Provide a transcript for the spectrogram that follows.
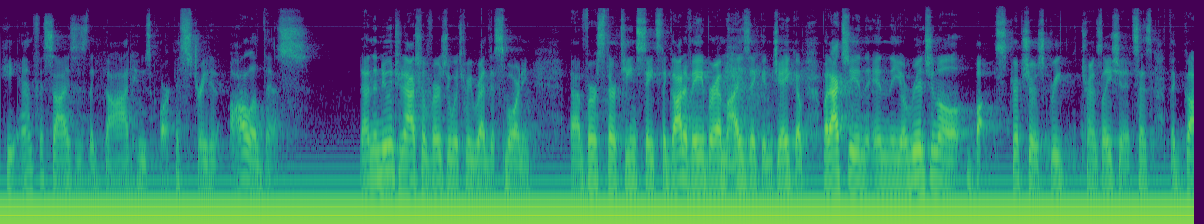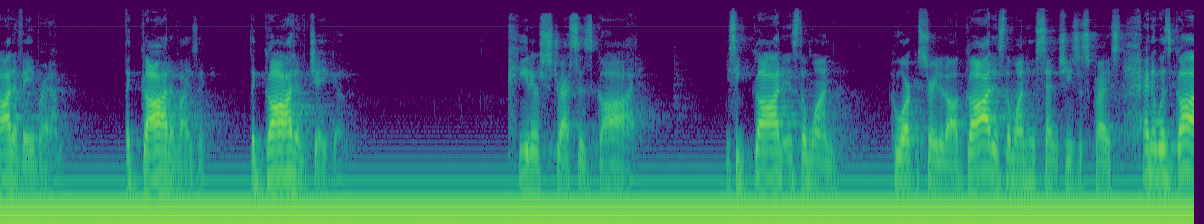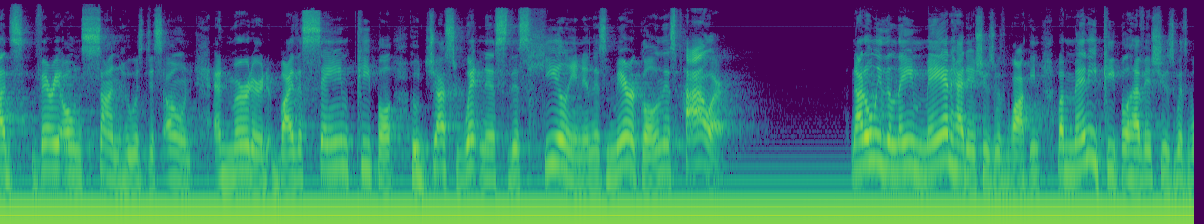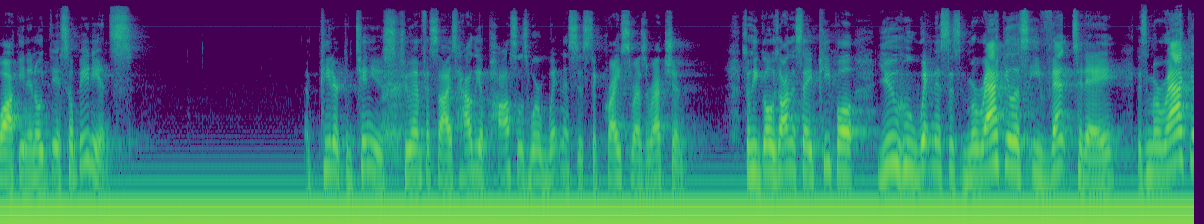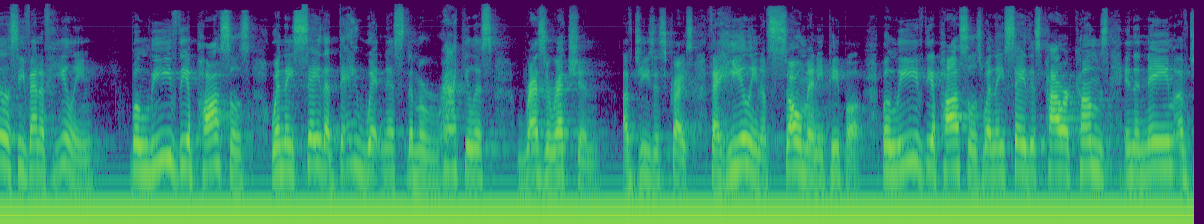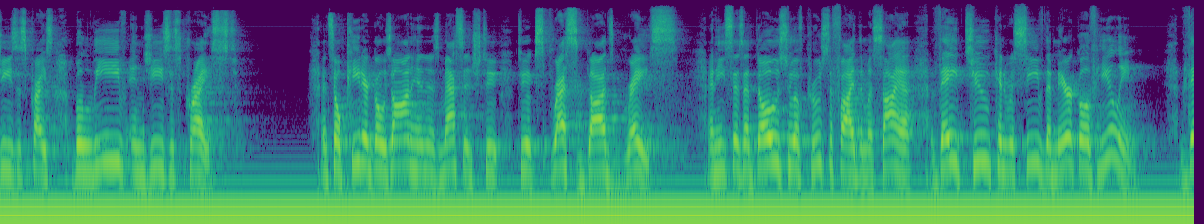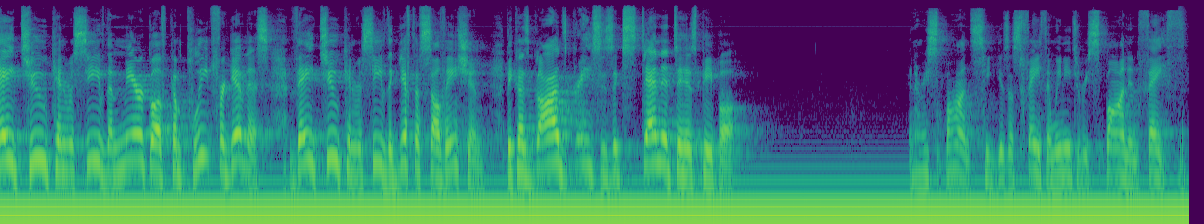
He emphasizes the God who's orchestrated all of this. Now, in the New International Version, which we read this morning, uh, verse 13 states the God of Abraham, Isaac, and Jacob. But actually, in the, in the original scriptures, Greek translation, it says the God of Abraham, the God of Isaac, the God of Jacob. Peter stresses God. You see, God is the one who orchestrated all. God is the one who sent Jesus Christ. And it was God's very own Son who was disowned and murdered by the same people who just witnessed this healing and this miracle and this power. Not only the lame man had issues with walking, but many people have issues with walking in disobedience. And Peter continues to emphasize how the apostles were witnesses to Christ's resurrection. So he goes on to say, People, you who witnessed this miraculous event today, this miraculous event of healing, believe the apostles when they say that they witnessed the miraculous resurrection of Jesus Christ, the healing of so many people. Believe the apostles when they say this power comes in the name of Jesus Christ. Believe in Jesus Christ. And so Peter goes on in his message to, to express God's grace. And he says that those who have crucified the Messiah, they too can receive the miracle of healing. They too can receive the miracle of complete forgiveness. They too can receive the gift of salvation because God's grace is extended to his people. And in response, he gives us faith, and we need to respond in faith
